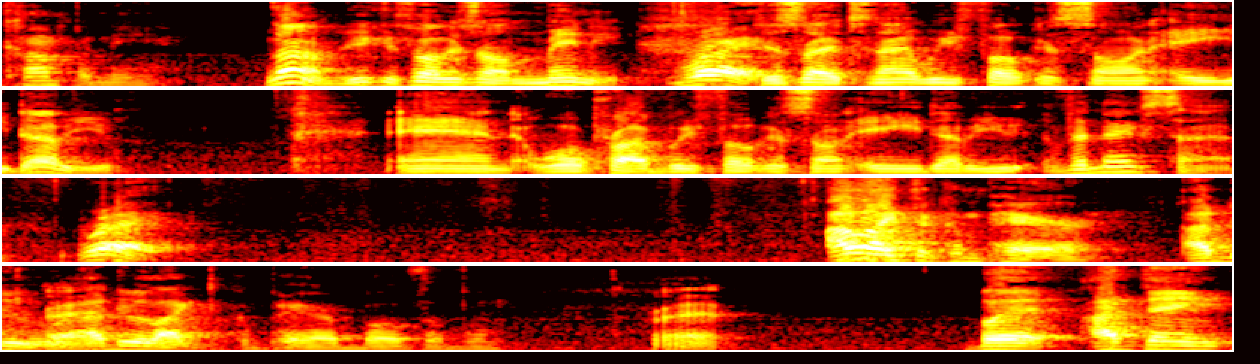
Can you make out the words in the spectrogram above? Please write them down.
company. No, you can focus on many. Right. Just like tonight, we focus on AEW, and we'll probably focus on AEW the next time. Right. I like to compare. I do. Right. I do like to compare both of them. Right. But I think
